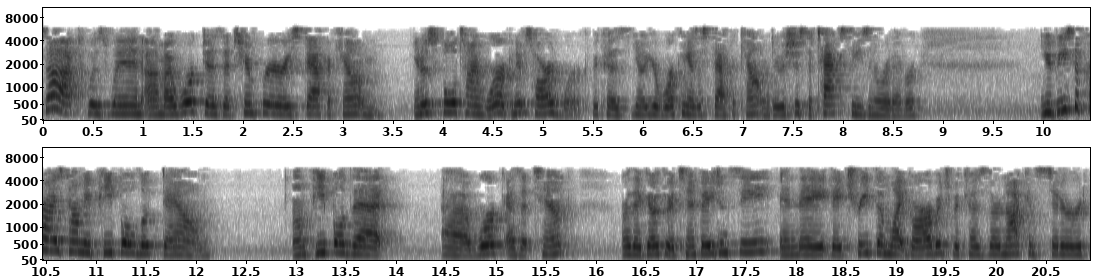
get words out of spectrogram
sucked was when um, I worked as a temporary staff accountant and it was full time work and it was hard work because, you know, you're working as a staff accountant. It was just a tax season or whatever. You'd be surprised how many people look down on people that uh, work as a temp or they go through a temp agency and they, they treat them like garbage because they're not considered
